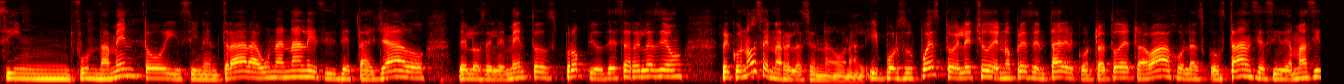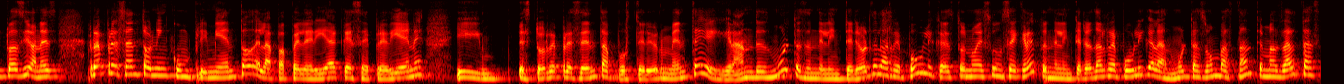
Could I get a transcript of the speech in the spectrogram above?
sin fundamento y sin entrar a un análisis detallado de los elementos propios de esa relación, reconocen la relación laboral. Y por supuesto, el hecho de no presentar el contrato de trabajo, las constancias y demás situaciones representa un incumplimiento de la papelería que se previene y esto representa posteriormente grandes multas en el interior de la República. Esto no es un secreto. En el interior de la República las multas son bastante más altas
